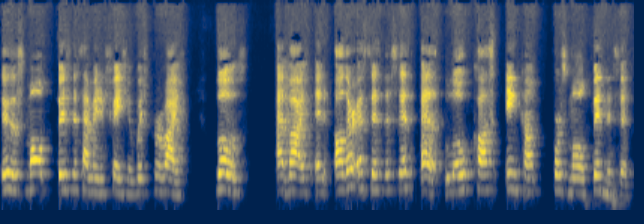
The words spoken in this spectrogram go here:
there's a small business administration which provides loans, advice, and other assistance at low cost income for small businesses.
